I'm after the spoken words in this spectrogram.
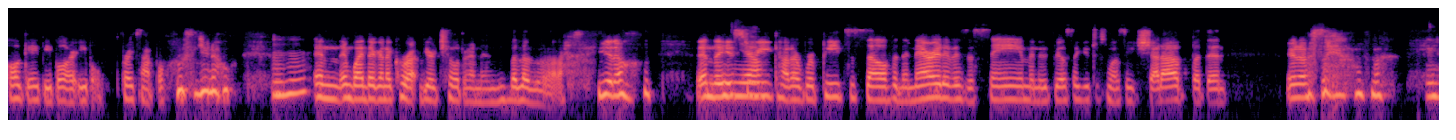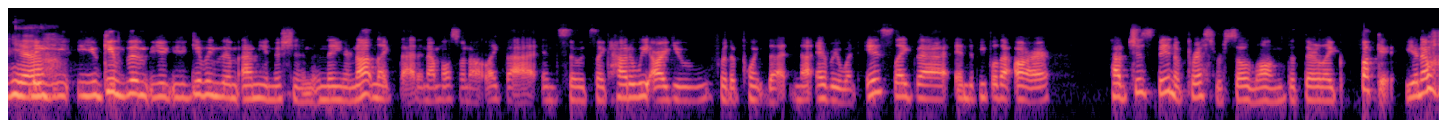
all gay people are evil, for example, you know, mm-hmm. and and why they're gonna corrupt your children and blah blah blah, you know, and the history yeah. kind of repeats itself and the narrative is the same and it feels like you just want to say shut up, but then, you know, it's like yeah, like you, you, give them you, you're giving them ammunition and then you're not like that and I'm also not like that, and so it's like how do we argue for the point that not everyone is like that and the people that are have just been oppressed for so long that they're like fuck it, you know.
